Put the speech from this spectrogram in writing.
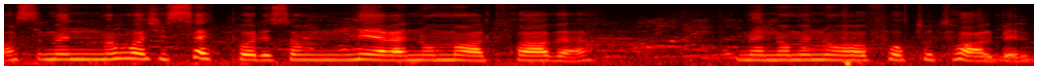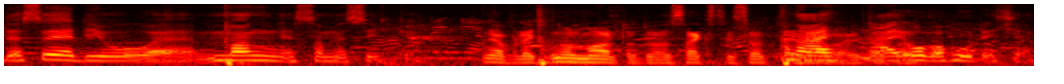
altså, men vi har ikke sett på det som mer enn normalt fravær. Men når vi nå får totalbildet, så er det jo uh, mange som er syke. Ja, For det er ikke normalt at du har 60-70 elever ute? Nei, overhodet ikke.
